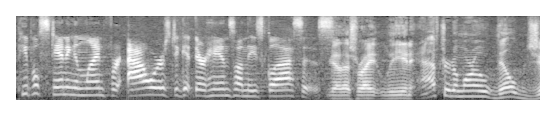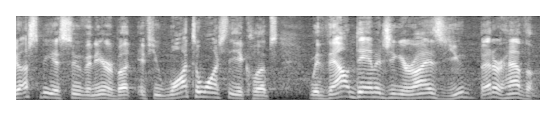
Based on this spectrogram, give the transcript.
People standing in line for hours to get their hands on these glasses. Yeah, that's right, Lee. And after tomorrow, they'll just be a souvenir. But if you want to watch the eclipse without damaging your eyes, you'd better have them.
